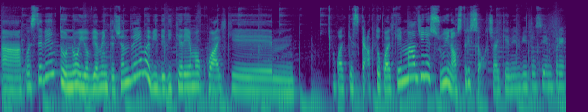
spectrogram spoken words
a questo evento. Noi ovviamente ci andremo e vi dedicheremo qualche mm, qualche scatto, qualche immagine sui nostri social che vi invito sempre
